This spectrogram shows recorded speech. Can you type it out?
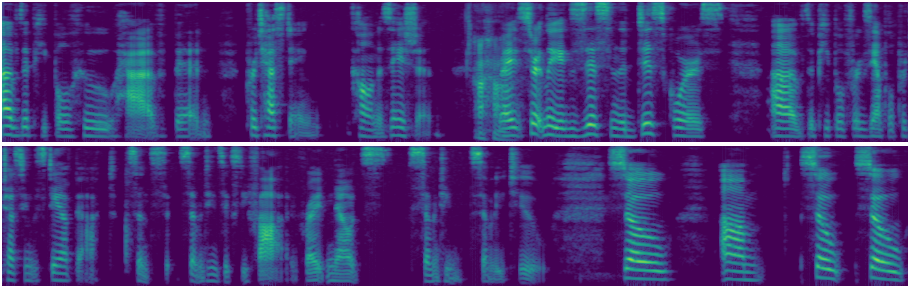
of the people who have been protesting colonization, uh-huh. right? certainly exists in the discourse of the people, for example, protesting the Stamp Act since 1765, right? Now it's 1772. So, um, so, so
